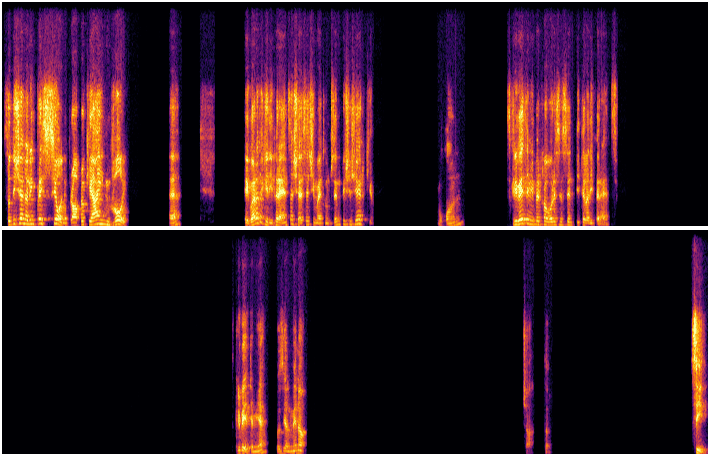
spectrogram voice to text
Sto dicendo l'impressione proprio che ha in voi. Eh? E guardate che differenza c'è se ci metto un semplice cerchio. Buon. Scrivetemi per favore se sentite la differenza. Scrivetemi, eh? così almeno Sì.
